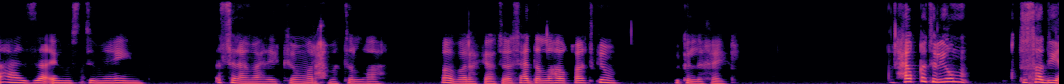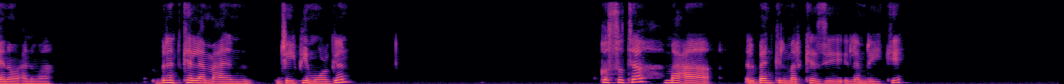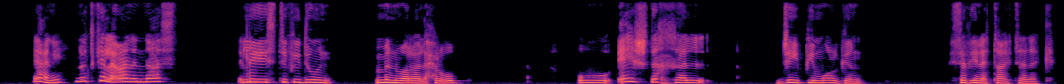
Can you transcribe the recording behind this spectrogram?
أعزائي المستمعين السلام عليكم ورحمة الله وبركاته. أسعد الله أوقاتكم بكل خير. حلقة اليوم اقتصادية نوعا ما. بنتكلم عن جي بي مورغان قصته مع البنك المركزي الأمريكي. يعني نتكلم عن الناس اللي يستفيدون من وراء الحروب. وإيش دخل جي بي مورغان في سفينة تايتانيك؟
